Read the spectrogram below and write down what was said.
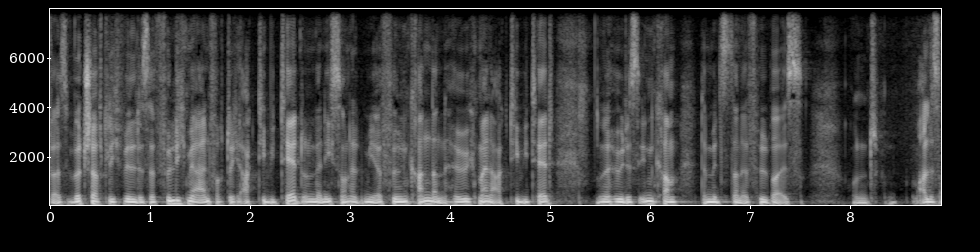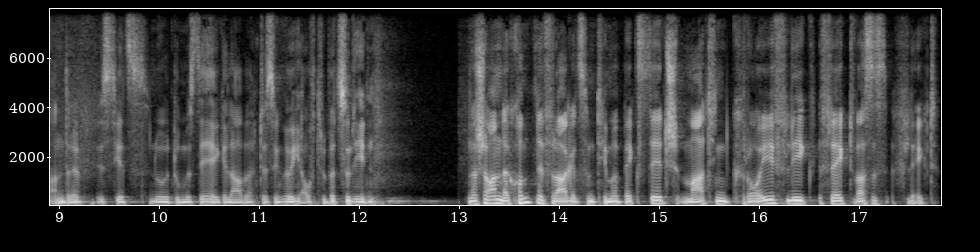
was wirtschaftlich will, das erfülle ich mir einfach durch Aktivität. Und wenn ich es noch nicht mir erfüllen kann, dann erhöhe ich meine Aktivität und erhöhe das Income, damit es dann erfüllbar ist. Und alles andere ist jetzt nur dummes Dahergelaber. Deswegen höre ich auf, drüber zu reden. Na schau an, da kommt eine Frage zum Thema Backstage. Martin Kreu fragt, was ist, pflegt,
